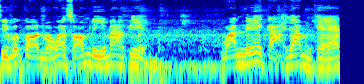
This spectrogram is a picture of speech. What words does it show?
ศิวกรบอกว่าซ้อมดีมากพี่ วันนี้กะย่ำแขน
